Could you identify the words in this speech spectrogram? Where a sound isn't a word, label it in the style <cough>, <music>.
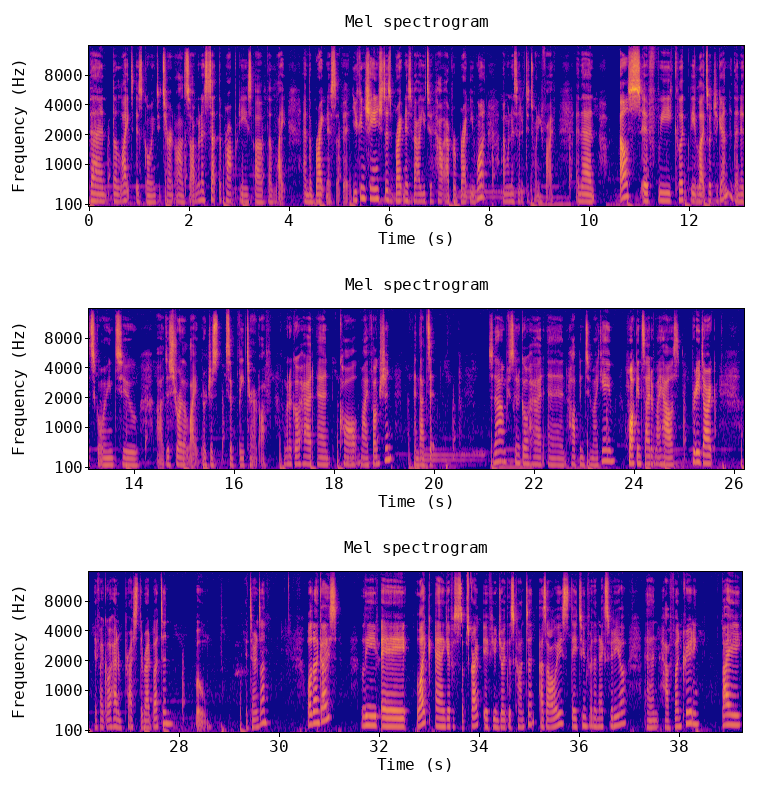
then the light is going to turn on. So I'm going to set the properties of the light and the brightness of it. You can change this brightness value to however bright you want. I'm going to set it to 25. And then else, if we click the light switch again, then it's going to uh, destroy the light or just simply turn it off. I'm going to go ahead and call my function and that's it. So now I'm just going to go ahead and hop into my game, <laughs> walk inside of my house, pretty dark. If I go ahead and press the red button, boom, it turns on. Well done, guys. Leave a like and give us a subscribe if you enjoyed this content. As always, stay tuned for the next video and have fun creating. Bye!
